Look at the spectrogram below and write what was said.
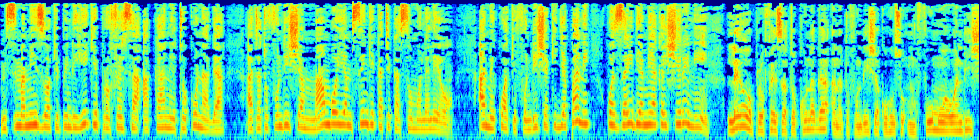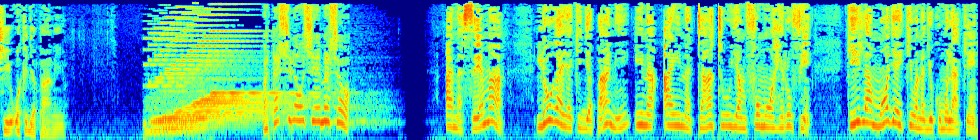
msimamizi wa kipindi hiki profesa akane tokunaga atatufundisha mambo ya msingi katika somo la leo amekuwa akifundisha kijapani kwa zaidi ya miaka ishirini. Leo Profesa Tokunaga anatufundisha kuhusu mfumo wa uandishi wa Kijapani. watashi ga anasema lugha ya Kijapani ina aina tatu ya mfumo wa herufi, kila mmoja ikiwa na jukumu lake.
